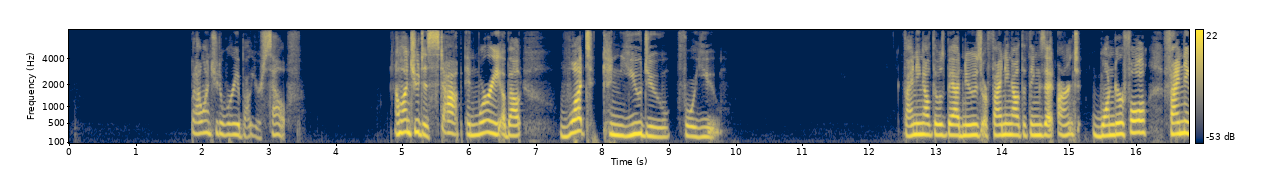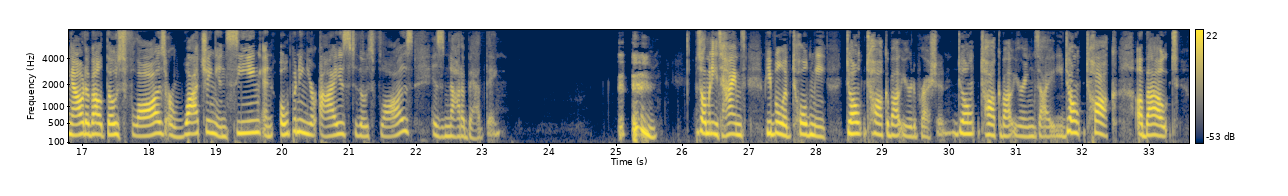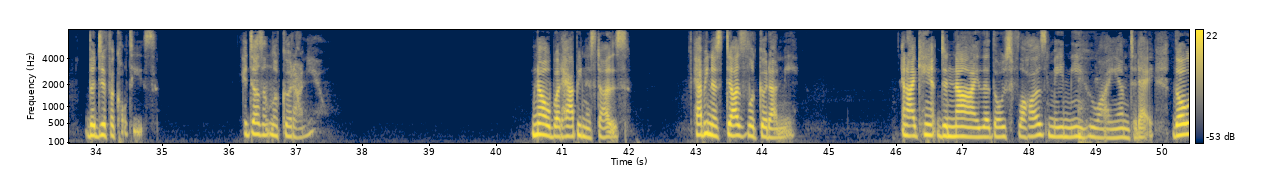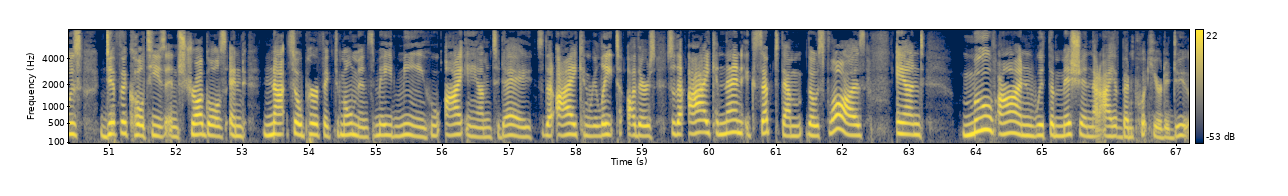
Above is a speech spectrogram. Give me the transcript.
But I want you to worry about yourself. I want you to stop and worry about what can you do for you? Finding out those bad news or finding out the things that aren't wonderful, finding out about those flaws or watching and seeing and opening your eyes to those flaws is not a bad thing. so many times people have told me don't talk about your depression. Don't talk about your anxiety. Don't talk about the difficulties. It doesn't look good on you. No but happiness does. Happiness does look good on me and I can't deny that those flaws made me who I am today. Those difficulties and struggles and not so perfect moments made me who I am today so that I can relate to others, so that I can then accept them, those flaws, and move on with the mission that I have been put here to do.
